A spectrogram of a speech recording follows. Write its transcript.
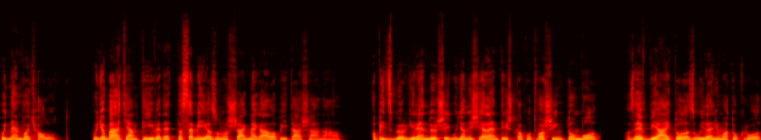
hogy nem vagy halott, hogy a bátyám tévedett a személyazonosság megállapításánál. A Pittsburghi rendőrség ugyanis jelentést kapott Washingtonból, az FBI-tól az új lenyomatokról,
